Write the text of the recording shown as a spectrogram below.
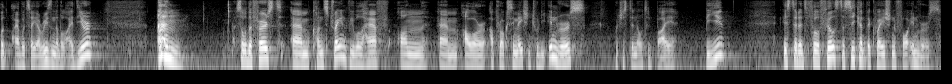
what I would say a reasonable idea. so the first um, constraint we will have on um, our approximation to the inverse, which is denoted by B, is that it fulfills the secant equation for inverse.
